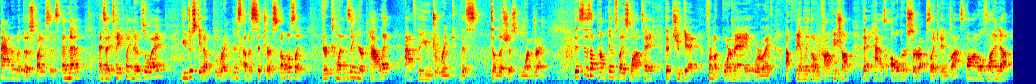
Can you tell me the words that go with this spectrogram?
added with those spices. And then as I take my nose away, you just get a brightness of a citrus, almost like you're cleansing your palate after you drink this delicious warm drink. This is a pumpkin spice latte that you get from a gourmet or like a family owned coffee shop that has all their syrups like in glass bottles lined up,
